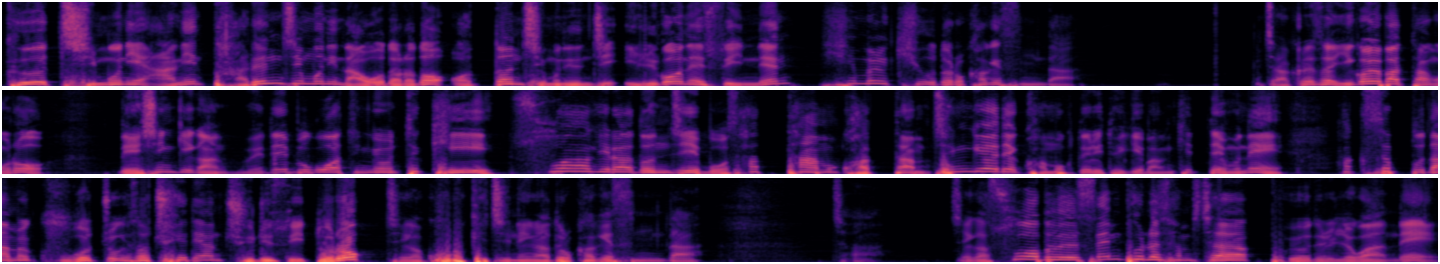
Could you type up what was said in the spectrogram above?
그 지문이 아닌 다른 지문이 나오더라도 어떤 지문인지 읽어낼 수 있는 힘을 키우도록 하겠습니다. 자, 그래서 이걸 바탕으로 내신 기간 외대부고 같은 경우는 특히 수학이라든지 뭐 사탐, 과탐 챙겨야 될 과목들이 되게 많기 때문에 학습 부담을 국어 쪽에서 최대한 줄일 수 있도록 제가 그렇게 진행하도록 하겠습니다. 자, 제가 수업을 샘플을 살짝 보여드리려고 하는데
